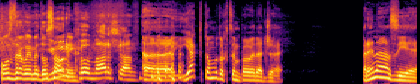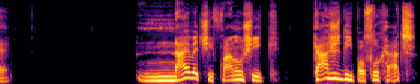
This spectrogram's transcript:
Pozdravujeme do sauny. Jurko Maršant. Uh, ja k tomuto chcem povedať, že pre nás je najväčší fanúšik každý poslucháč,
